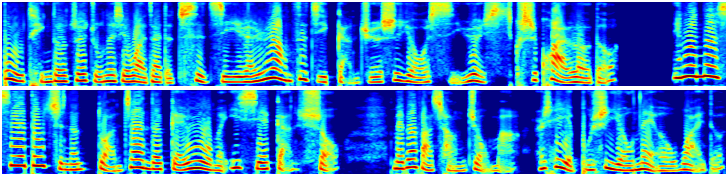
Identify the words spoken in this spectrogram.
不停的追逐那些外在的刺激，来让自己感觉是有喜悦、是快乐的。因为那些都只能短暂的给予我们一些感受。没办法长久嘛，而且也不是由内而外的，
